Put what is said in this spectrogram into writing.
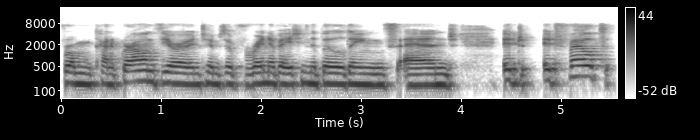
from kind of ground zero in terms of renovating the buildings, and it it felt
